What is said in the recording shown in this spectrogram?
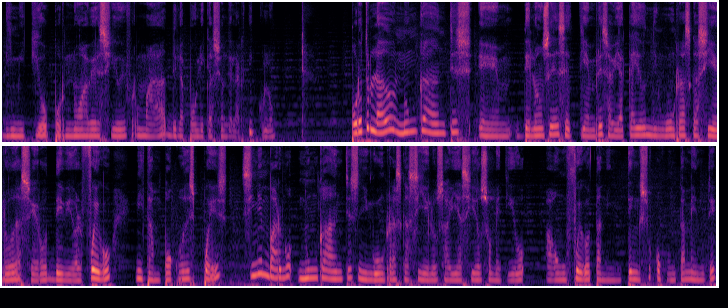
dimitió por no haber sido informada de la publicación del artículo. Por otro lado, nunca antes em, del 11 de septiembre se había caído ningún rascacielos de acero debido al fuego ni tampoco después. Sin embargo, nunca antes ningún rascacielos había sido sometido a un fuego tan intenso conjuntamente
